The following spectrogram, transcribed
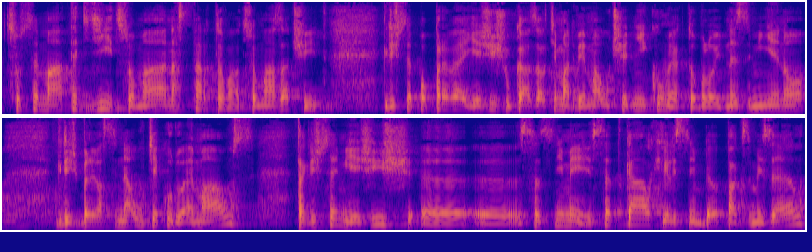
co se má teď dít, co má nastartovat, co má začít. Když se poprvé Ježíš ukázal těma dvěma učedníkům, jak to bylo i dnes zmíněno, když byli vlastně na útěku do Emaus, tak když jsem Ježíš eh, eh, se s nimi setkal, chvíli s ním byl, pak zmizel,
